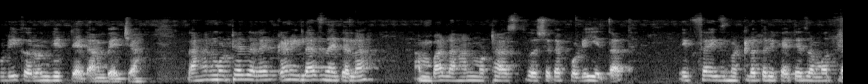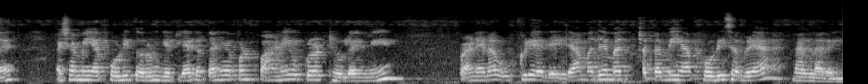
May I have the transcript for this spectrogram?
फोडी करून घेतल्यात आंब्याच्या. लहान मोठ्या झाल्यात कारण इलाज नाही त्याला. आंबा लहान मोठा असतो अशा त्या फोडी येतात. एक साईज म्हटलं तरी काही ते जमत नाहीत. अशा मी या फोडी करून घेतल्या. तर आता हे आपण पाणी उकळत ठेवलं आहे मी. पाण्याला उकळी आली त्यामध्ये मग आता मी या फोडी सगळ्या घालणार आहे.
